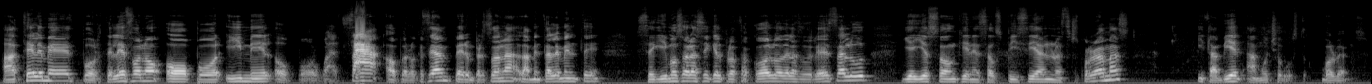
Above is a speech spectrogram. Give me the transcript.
a Telemed, por teléfono o por email o por WhatsApp o por lo que sean, pero en persona, lamentablemente, seguimos ahora sí que el protocolo de las autoridades de salud y ellos son quienes auspician nuestros programas y también a mucho gusto. Volvemos.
